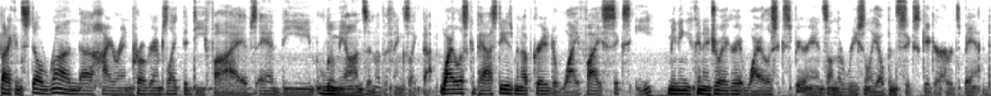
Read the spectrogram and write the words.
but I can still run the higher end programs like the D5s and the Lumions and other things like that. Wireless capacity has been upgraded to Wi-Fi 6E, meaning you can enjoy a great wireless experience on the recently opened 6 gigahertz band.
